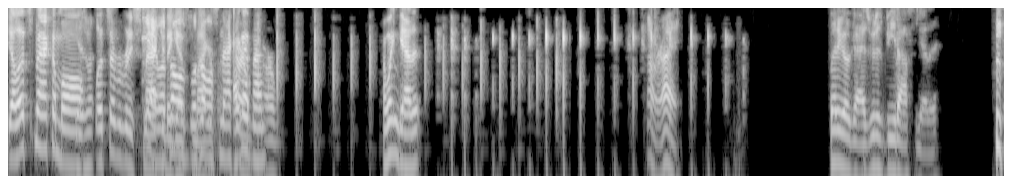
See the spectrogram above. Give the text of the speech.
Yeah, let's smack them all. You guys want- Let's everybody smack yeah, it let's all against let's the all microphone. smack I our, got mine. our- I went and got it. All right. Let to go, guys. We just beat off together. Frank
